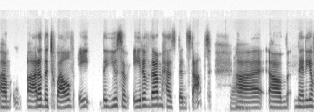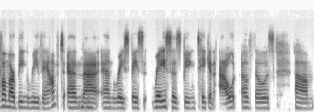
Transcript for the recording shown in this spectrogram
um, out of the 12 eight the use of eight of them has been stopped. Wow. Uh, um, many of them are being revamped, and mm-hmm. uh, and race based race is being taken out of those, um,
